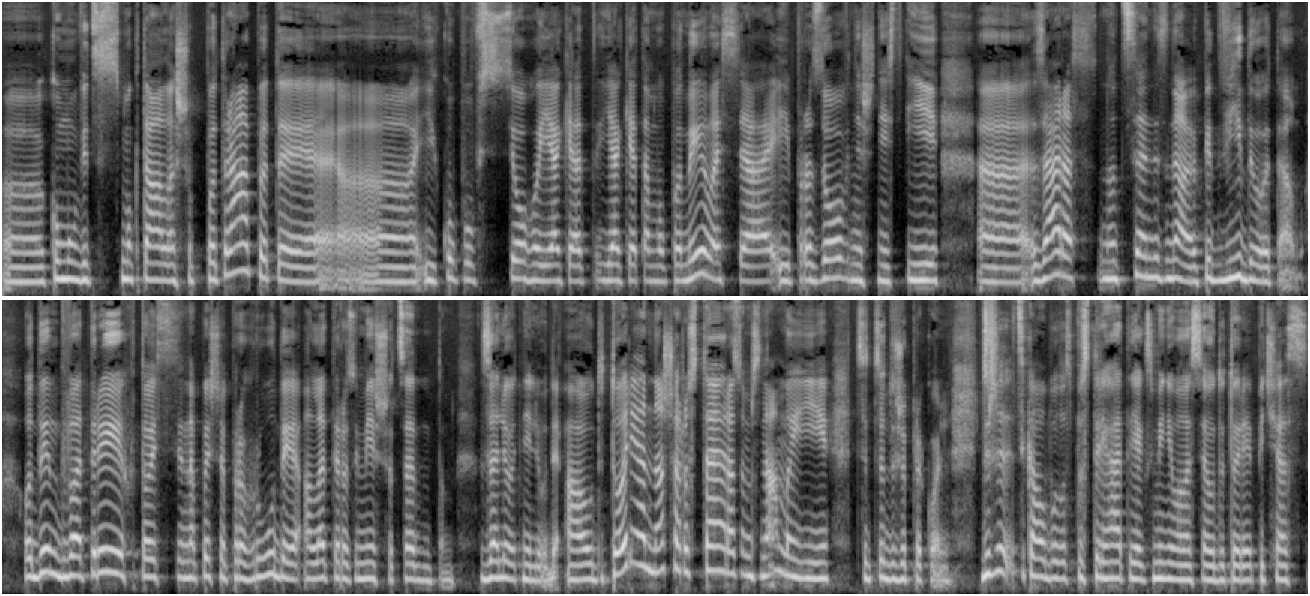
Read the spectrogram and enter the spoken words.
Е, Кому відсмоктала, щоб потрапити, е, і купу всього, як я, як я там опинилася, і про зовнішність. І е, зараз ну це не знаю, під відео там один, два, три, хтось напише про груди, але ти розумієш, що це ну, там зальотні люди. А аудиторія наша росте разом з нами, і це, це дуже прикольно. Дуже цікаво було спостерігати, як змінювалася аудиторія під час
